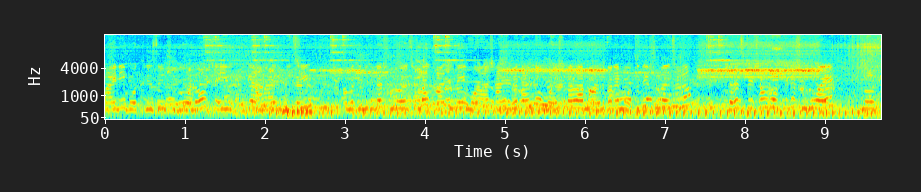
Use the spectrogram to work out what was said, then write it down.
পাইনি, বত্রিশ দিন শুরু হলো, সেই উদ্যোগে আমাদের মিছিল, আমাদের মিছিলটা শুরু হয়েছিল খাজুরি স্বামী ও মহিষাদা মালদারের মধ্য দিয়ে শুরু হয়েছিল। সেটা স্টেশন রোড থেকে শুরু হয়ে নর্থ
